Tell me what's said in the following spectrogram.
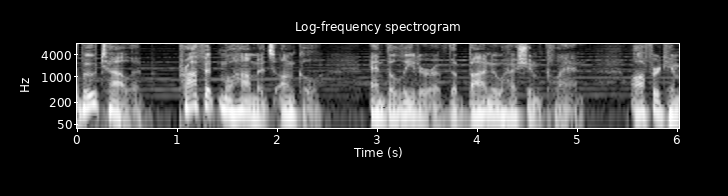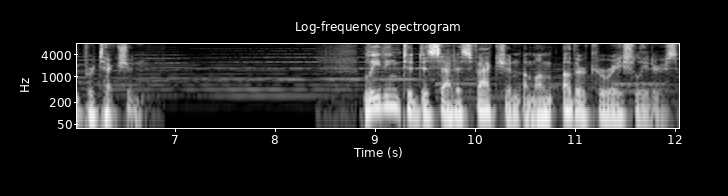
Abu Talib, Prophet Muhammad's uncle and the leader of the Banu Hashim clan, offered him protection, leading to dissatisfaction among other Quraysh leaders.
